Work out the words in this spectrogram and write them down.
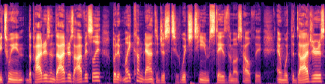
between the Padres and Dodgers, obviously, but it might come down to just which team stays the most healthy. And with the Dodgers,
